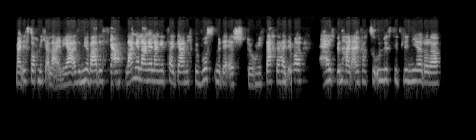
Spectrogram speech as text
man ist doch nicht alleine. Ja, also mir war das ja. lange, lange, lange Zeit gar nicht bewusst mit der Essstörung. Ich dachte halt immer, ich bin halt einfach zu undiszipliniert oder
